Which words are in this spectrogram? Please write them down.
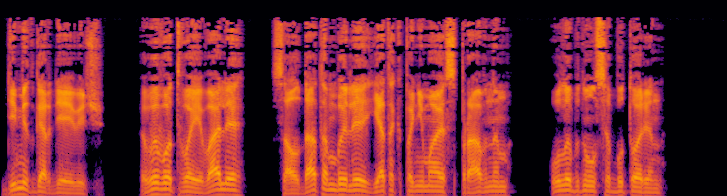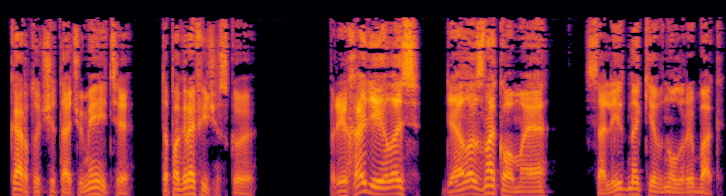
«Димит Гордеевич, вы вот воевали, солдатом были, я так понимаю, справным», — улыбнулся Буторин. Карту читать умеете? Топографическую?» «Приходилось. Дело знакомое», — солидно кивнул рыбак.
